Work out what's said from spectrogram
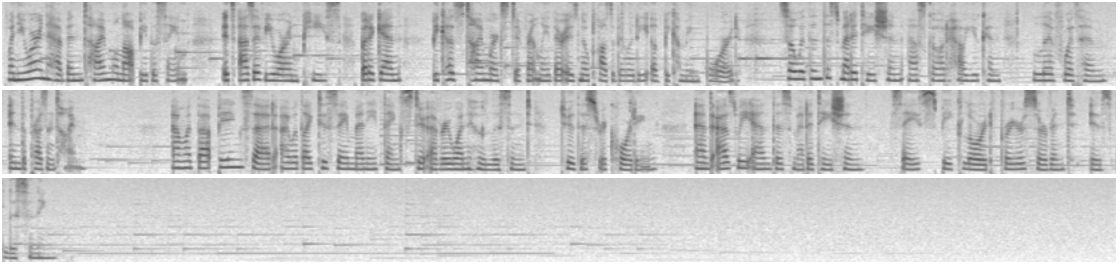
When you are in heaven, time will not be the same. It's as if you are in peace, but again, because time works differently, there is no plausibility of becoming bored. So, within this meditation, ask God how you can live with Him in the present time. And with that being said, I would like to say many thanks to everyone who listened to this recording. And as we end this meditation, say, Speak, Lord, for your servant is listening.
